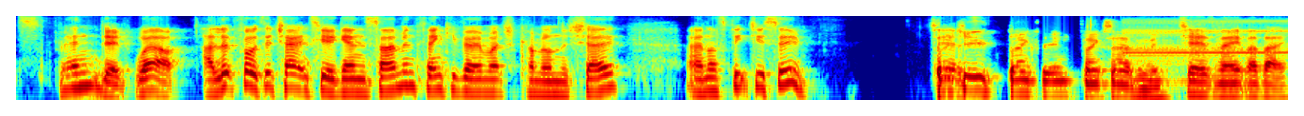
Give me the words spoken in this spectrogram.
Splendid. Well, I look forward to chatting to you again, Simon. Thank you very much for coming on the show, and I'll speak to you soon. Cheers. Thank you. Thanks, Ian. Thanks for having me. Cheers, mate. Bye bye.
